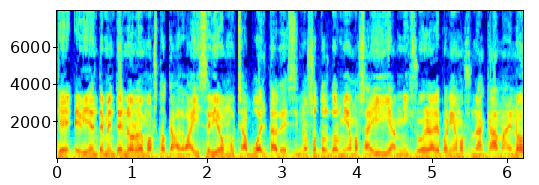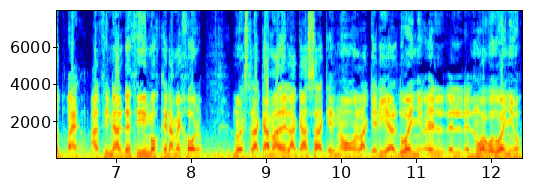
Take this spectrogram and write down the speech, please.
que evidentemente no lo hemos tocado. Ahí se dieron muchas vueltas de si nosotros dormíamos ahí y a mi suegra le poníamos una cama en otro. Bueno, al final decidimos que era mejor nuestra cama de la casa, que no la quería el dueño, el, el nuevo dueño,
